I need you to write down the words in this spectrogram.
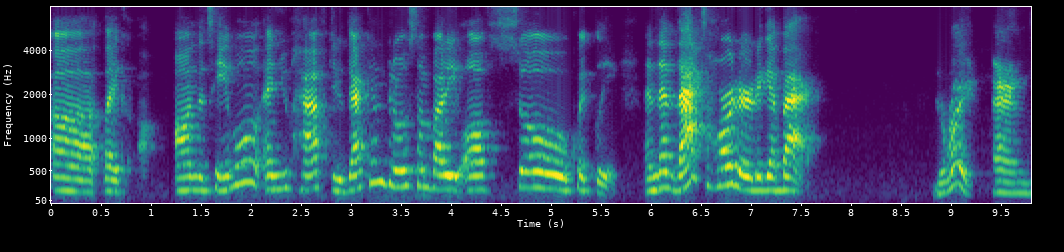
uh like on the table and you have to that can throw somebody off so quickly and then that's harder to get back You're right. And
